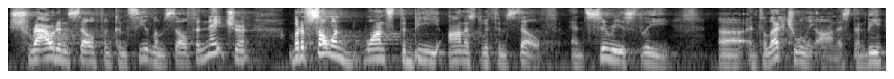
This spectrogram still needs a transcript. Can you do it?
shroud himself and conceal himself in nature. But if someone wants to be honest with himself and seriously, uh, intellectually honest, and be,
